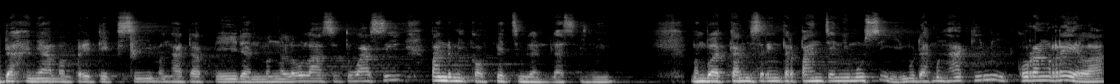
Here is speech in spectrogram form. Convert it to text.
Mudahnya memprediksi, menghadapi, dan mengelola situasi pandemi COVID-19 ini. Membuat kami sering terpancing emosi, mudah menghakimi, kurang rela,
